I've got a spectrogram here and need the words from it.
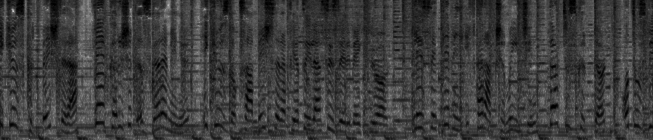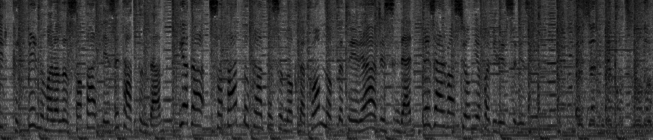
245 lira ve karışık ızgara menü 295 lira fiyatıyla sizleri bekliyor. Lezzetli bir iftar akşamı için 444 31 41 numaralı Safahat Lezzet hattından ya da safahatlokantası.com.tr adresinden rezervasyon yapabilirsiniz. Özünde mutluluk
